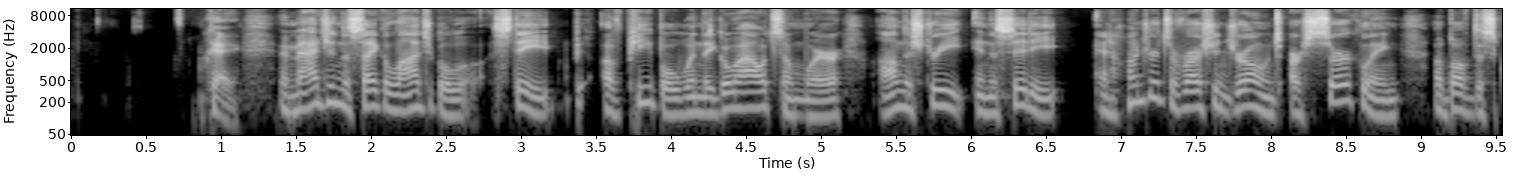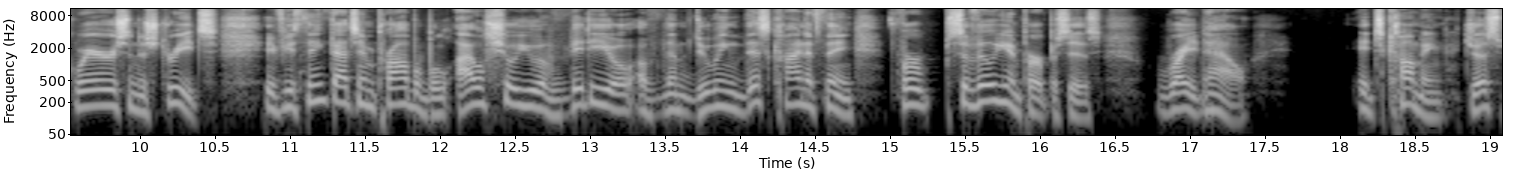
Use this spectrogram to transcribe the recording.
Okay, imagine the psychological state of people when they go out somewhere on the street in the city and hundreds of Russian drones are circling above the squares and the streets. If you think that's improbable, I will show you a video of them doing this kind of thing for civilian purposes right now. It's coming. Just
